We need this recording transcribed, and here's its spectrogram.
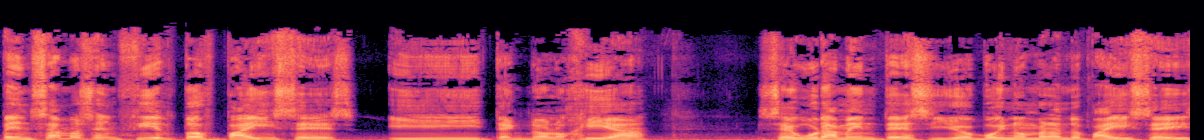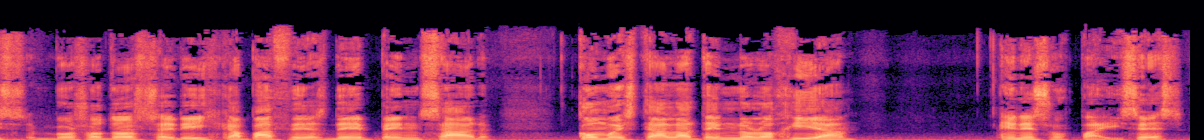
pensamos en ciertos países y tecnología, seguramente si yo voy nombrando países, vosotros seréis capaces de pensar cómo está la tecnología en esos países.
